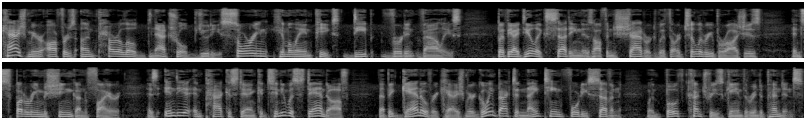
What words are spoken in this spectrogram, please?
Kashmir offers unparalleled natural beauty, soaring Himalayan peaks, deep, verdant valleys. But the idyllic setting is often shattered with artillery barrages and sputtering machine gun fire as India and Pakistan continue a standoff that began over Kashmir going back to 1947 when both countries gained their independence.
